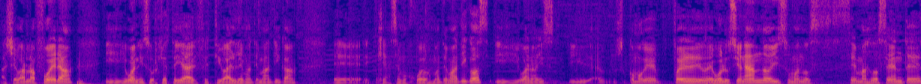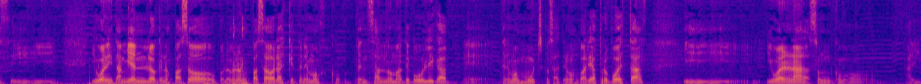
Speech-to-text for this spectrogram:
a llevarlo afuera y bueno, y surgió esta idea del festival de matemática. eh, que hacemos juegos matemáticos y bueno, y, eh, como que fue evolucionando y sumándose más docentes y, y bueno, y también lo que nos pasó, por lo menos nos pasa ahora, es que tenemos, pensando mate pública, eh, tenemos mucho, o sea, tenemos varias propuestas y, y bueno, nada, son como ahí.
